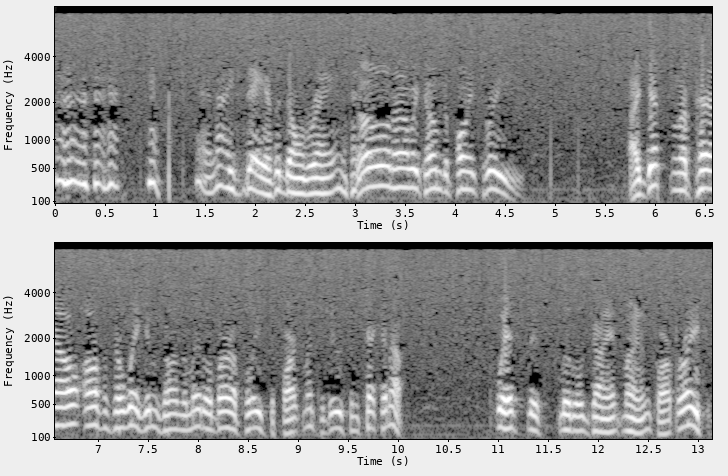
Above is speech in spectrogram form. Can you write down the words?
a nice day if it don't rain. So now we come to point three. I get my pal, Officer Wiggins, on the Middleborough Police Department to do some checking up with this little giant mining corporation.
